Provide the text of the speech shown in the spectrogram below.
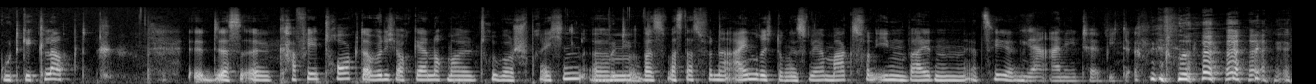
gut geklappt. Das äh, Kaffeetalk, da würde ich auch gerne noch mal drüber sprechen, ähm, was, was das für eine Einrichtung ist. Wer mag es von Ihnen beiden erzählen? Ja, Anita, bitte.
